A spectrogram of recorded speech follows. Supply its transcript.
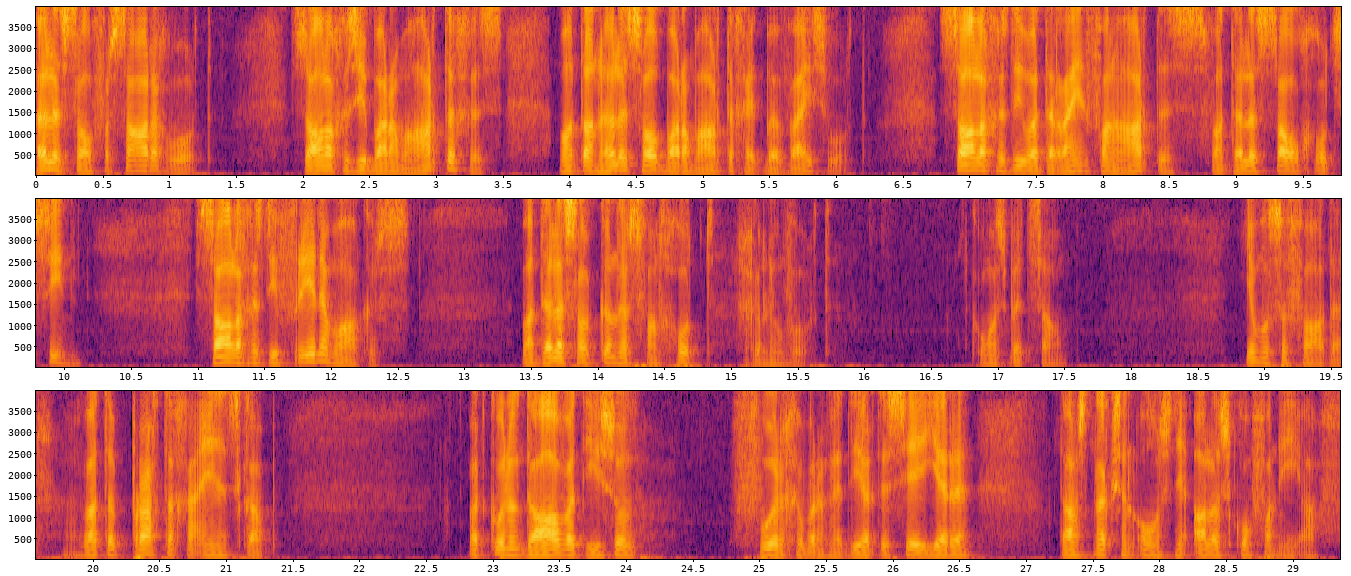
hulle sal versadig word. Salig is die barmhartiges, want aan hulle sal barmhartigheid bewys word. Salig is die wat rein van hart is, want hulle sal God sien. Salig is die vredemakers, want hulle sal kinders van God genoem word. Kom ons bid saam. Hemelse Vader, wat 'n pragtige eienskap wat koning Dawid hierso voorgebring het deur te sê Here, daar's niks in ons nie, alles kom van U af.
